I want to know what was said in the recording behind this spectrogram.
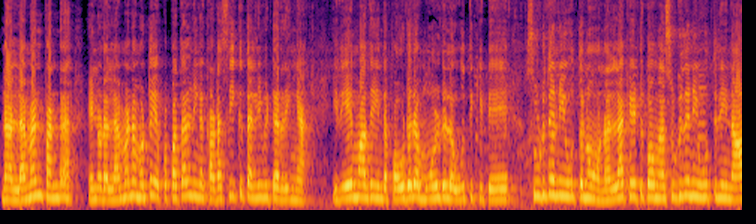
நான் லெமன் பண்றேன். என்னோட லெமனை மட்டும் எப்ப பார்த்தாலும் நீங்க கடைசிக்கு தள்ளி விட்டுறீங்க. இதே மாதிரி இந்த பவுடரை மோல்டுல ஊத்திக்கிட்டு சுடுதண்ணி ஊத்தணும். நல்லா கேட்டுக்கோங்க. சுடுதண்ணி ஊத்துனீங்கன்னா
